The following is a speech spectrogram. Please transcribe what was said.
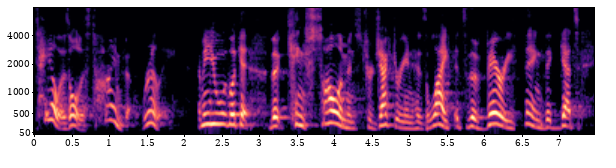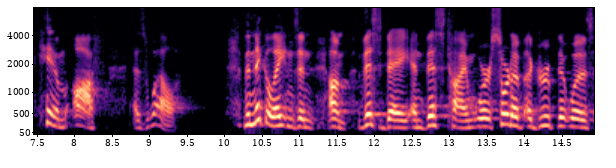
tale as old as time, though, really. I mean, you look at the King Solomon's trajectory in his life, it's the very thing that gets him off as well. The Nicolaitans in um, this day and this time were sort of a group that was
